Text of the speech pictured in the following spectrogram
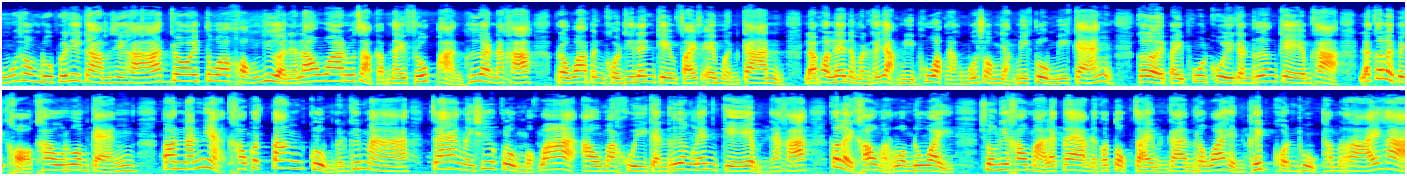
คุณผู้ชมดูพฤติกรรมสิคะ โดยตัวของเหยื่อเนี่ยเล่าว่ารู้จักกับนายฟลุกผ่านเพื่อนนะคะ เพราะว่าเป็นคนที่เล่นเกม 5M เหมือนกัน แล้วพอเล่นเนี่ยมันก็อยากมีพวกนะคุณผู้ชมอยากมีกลุ่มมีแก๊ง ก็เลยไปพูดคุยกันเรื่องเกมค่ะ แล้วก็เลยไปขอเข้าร่วมแก๊ง ตอนนั้นเนี่ยเขาก็ตั้งกลุ่มกันขึ้นมา แจ้งในชื่อกลุ่มบอกว่าเอามาคุยกันเรื่องเล่นเกมนะคะ ก็เลยเข้ามาร่วมด้วย ช่วงที่เข้ามาแรกๆเนี่ยก็ตกใจเหมือนกัน เพราะว่าเห็นคลิปคนถูกทำร้ายค่ะ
